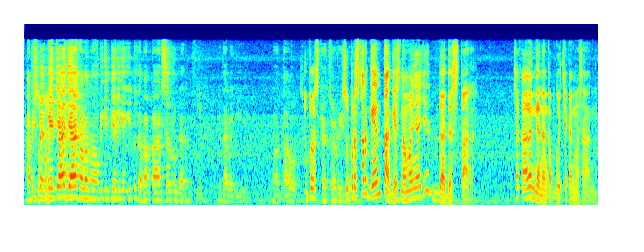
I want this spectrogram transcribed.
Habis Super- PGC aja kalau mau bikin teori kayak gitu gak apa-apa, seru kan. Kita lagi mau tahu Super. Superstar Genta guys, namanya aja udah ada star. Masa kalian gak nangkap gocekan Mas Ana?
